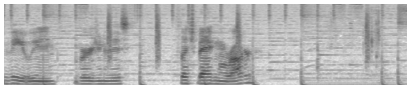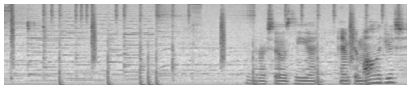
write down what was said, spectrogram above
video game version of this. Fleshbag Marauder. Got ourselves the uh, Entomologist.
